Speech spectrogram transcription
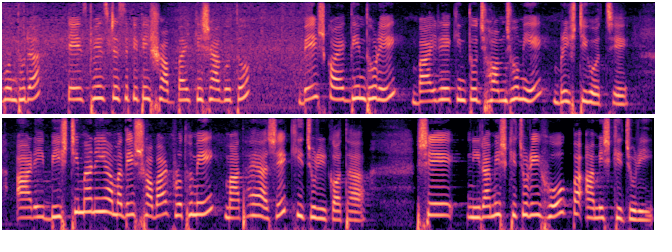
বন্ধুরা টেস্ট ওয়েস্ট রেসিপিতে সবাইকে স্বাগত। বেশ কয়েকদিন ধরে বাইরে কিন্তু ঝমঝমিয়ে বৃষ্টি হচ্ছে। আর এই বৃষ্টি মানেই আমাদের সবার প্রথমেই মাথায় আসে খিচুড়ির কথা। সে নিরামিষ খিচুড়ি হোক বা আমিষ খিচুড়ি।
